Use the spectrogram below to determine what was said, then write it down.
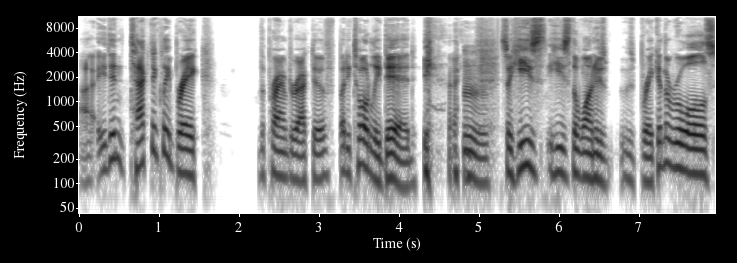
uh, he didn't technically break the Prime Directive, but he totally did. mm, so he's he's the one who's who's breaking the rules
